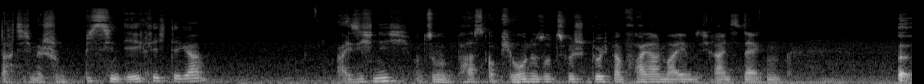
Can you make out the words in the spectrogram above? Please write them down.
Dachte ich mir schon ein bisschen eklig, Digga. Weiß ich nicht. Und so ein paar Skorpione so zwischendurch beim Feiern mal eben sich reinsnacken. Äh,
